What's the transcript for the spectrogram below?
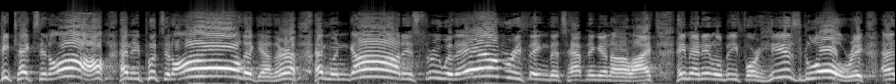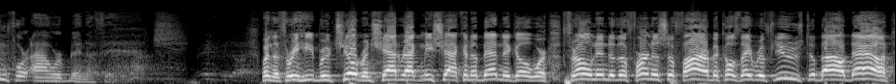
He takes it all and He puts it all together. And when God is through with everything that's happening in our life, amen, it'll be for His glory and for our benefits. When the three Hebrew children, Shadrach, Meshach, and Abednego, were thrown into the furnace of fire because they refused to bow down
